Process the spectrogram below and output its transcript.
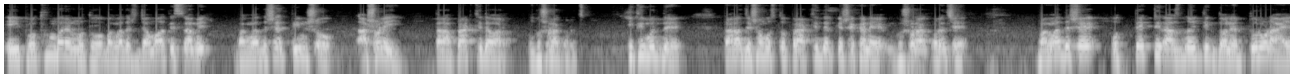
এই প্রথমবারের মতো বাংলাদেশ জামাত ইসলামী বাংলাদেশের তিনশো আসনেই তারা প্রার্থী দেওয়ার ঘোষণা করেছে। ইতিমধ্যে তারা যে সমস্ত প্রার্থীদেরকে সেখানে ঘোষণা করেছে, বাংলাদেশে প্রত্যেকটি রাজনৈতিক দলের তুলনায়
